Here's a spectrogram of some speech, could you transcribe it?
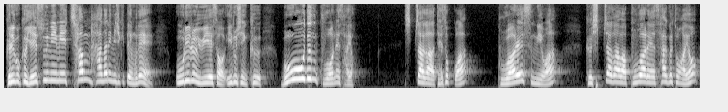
그리고 그 예수님이 참 하나님이시기 때문에 우리를 위해서 이루신 그 모든 구원의 사역, 십자가 대속과 부활의 승리와 그 십자가와 부활의 사역을 통하여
